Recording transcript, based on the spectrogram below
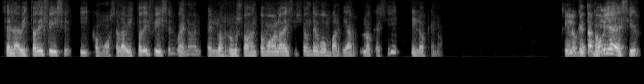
Se le ha visto difícil y como se le ha visto difícil, bueno, los rusos han tomado la decisión de bombardear lo que sí y lo que no. Y lo que también. No voy a decir,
